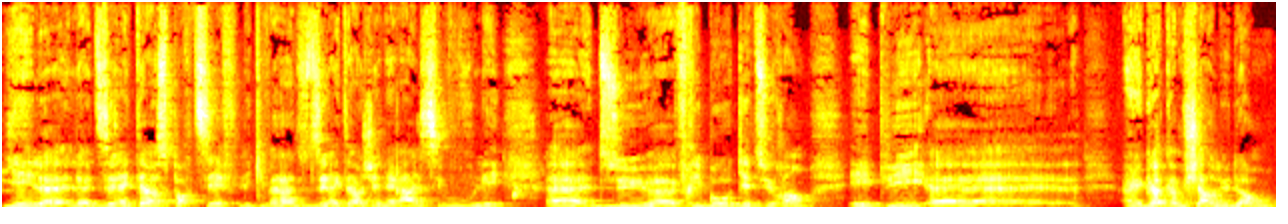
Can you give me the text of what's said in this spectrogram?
Il est le, directeur sportif, l'équivalent du directeur général, si vous voulez, euh, du euh, Fribourg-Guéturon. Et puis, euh, un gars comme Charles Ludon,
